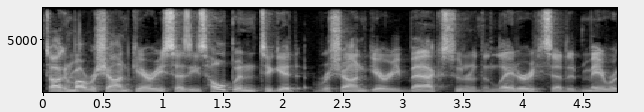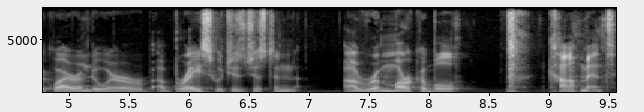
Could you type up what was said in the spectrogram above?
Talking about Rashan Gary, says he's hoping to get Rashan Gary back sooner than later. He said it may require him to wear a brace, which is just an, a remarkable comment.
